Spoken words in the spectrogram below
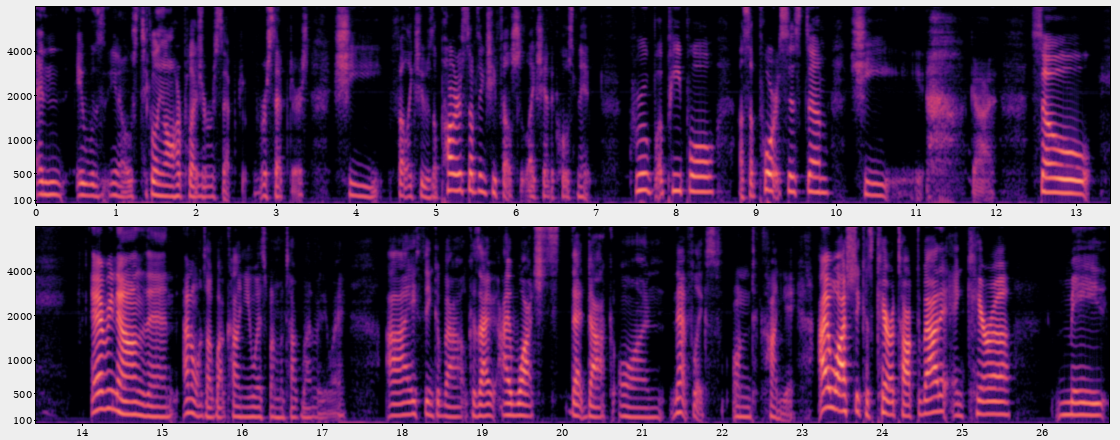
and it was you know it was tickling all her pleasure recept- receptors. She felt like she was a part of something. She felt like she had a close-knit group of people a support system. She god. So every now and then i don't want to talk about kanye west but i'm going to talk about him anyway. I think about because i i watched that doc on netflix on kanye. I watched it because kara talked about it and kara made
